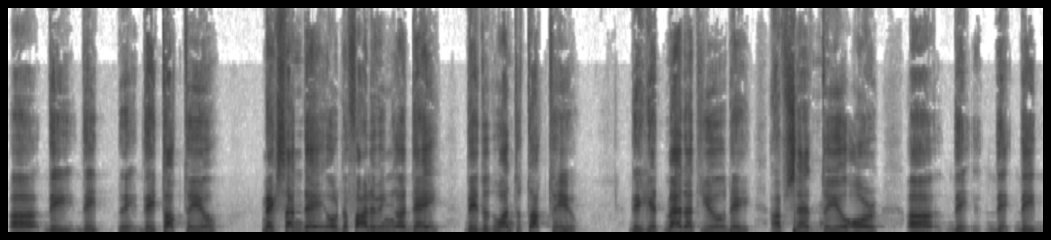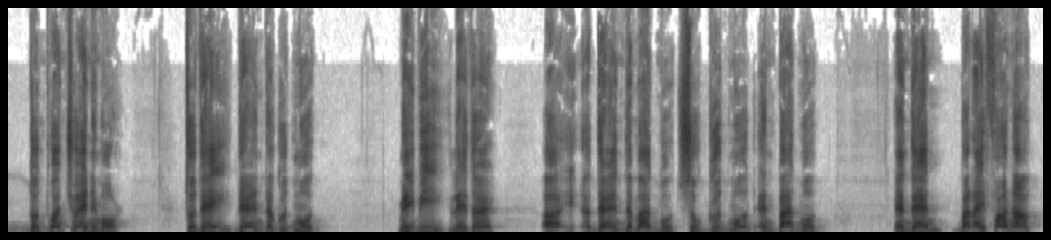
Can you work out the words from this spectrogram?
uh, they, they, they, they talk to you. Next Sunday or the following uh, day, they don't want to talk to you. They get mad at you, they upset to you, or uh, they, they, they don't want you anymore. Today, they're in the good mood. Maybe later, uh, they're in the bad mood. So, good mood and bad mood. And then, but I found out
